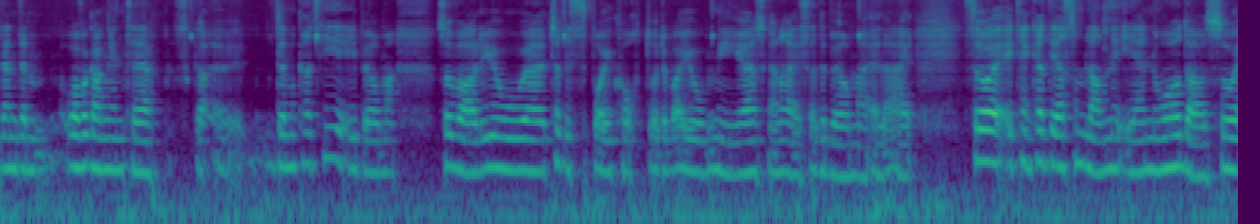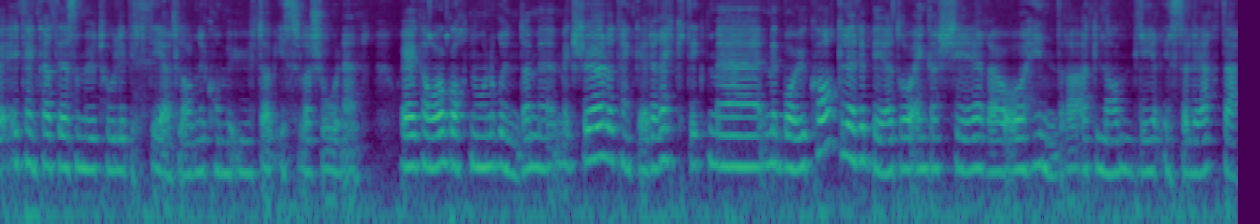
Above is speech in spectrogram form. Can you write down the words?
den dem, overgangen til ska, eh, demokratiet i Burma, så var det jo uh, turistboikott, og det var jo mye Skal en reise til Burma eller ei? Så jeg tenker at der som landet er nå, da, så jeg tenker at det som er utrolig viktig, er at landet kommer ut av isolasjonen. Og Jeg har òg gått noen runder med meg sjøl og tenker er det riktig med, med boikott, eller er det bedre å engasjere og hindre at land blir isolerte?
